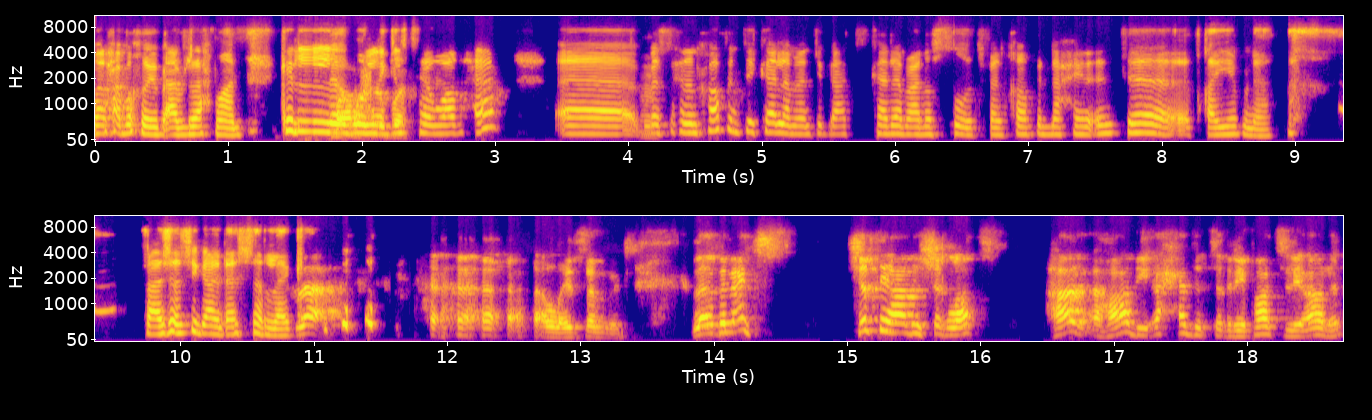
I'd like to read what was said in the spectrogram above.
مرحبا أخوي عبد الرحمن. كل الأمور اللي قلتها واضحة. آه بس إحنا نخاف نتكلم أنت قاعد تتكلم عن الصوت فنخاف إن الحين أنت تقيمنا. فعشان شي قاعد أشر لك. لا. الله يسلمك. لا بالعكس. شفتي هذه الشغلات؟ هذه أحد التدريبات اللي أنا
